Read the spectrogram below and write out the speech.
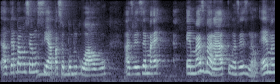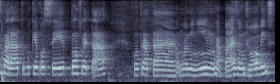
até para você anunciar para seu público-alvo, às vezes é mais, é mais barato, às vezes não, é mais barato do que você panfletar, contratar uma menina, um rapaz ou um jovens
